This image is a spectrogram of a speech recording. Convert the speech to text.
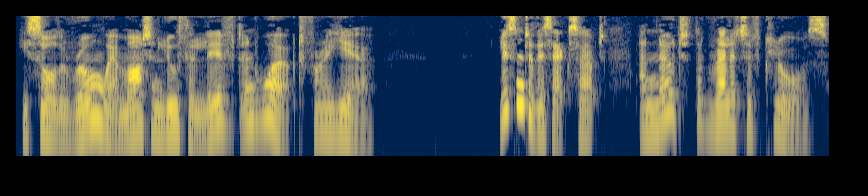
He saw the room where Martin Luther lived and worked for a year. Listen to this excerpt and note the relative clause.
